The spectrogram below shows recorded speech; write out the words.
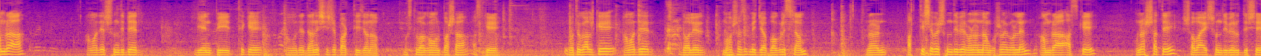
আমরা আমাদের সন্দীপের বিএনপির থেকে আমাদের ধানের শীষের প্রার্থী জনাব মুস্তফা কামাল পাশা আজকে গতকালকে আমাদের দলের মহাসচিব মির্জা বকুল ইসলাম ওনার প্রার্থী হিসেবে সন্দীপের ওনার নাম ঘোষণা করলেন। আমরা আজকে ওনার সাথে সবাই সন্দীপের উদ্দেশ্যে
